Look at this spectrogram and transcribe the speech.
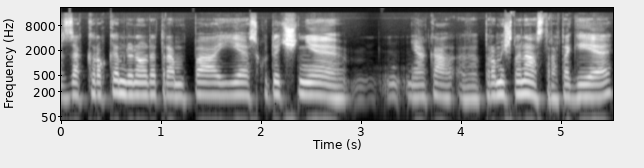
za krokem Donalda Trumpa je skutečně nějaká promyšlená strategie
